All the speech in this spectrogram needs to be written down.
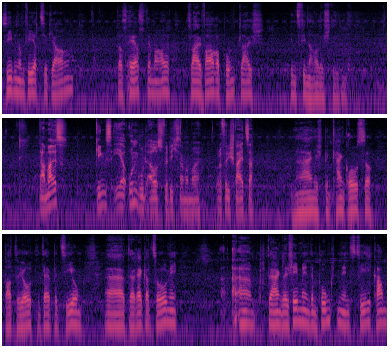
47 Jahren das erste Mal zwei Fahrer punktgleich ins Finale stiegen. Damals ging es eher ungut aus für dich, sagen wir mal, oder für die Schweizer. Nein, ich bin kein großer Patriot in der Beziehung. Äh, der Regazzoni, äh, der eigentlich immer in den Punkten ins Ziel kam,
